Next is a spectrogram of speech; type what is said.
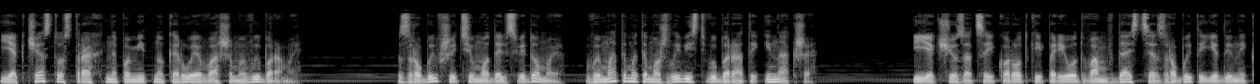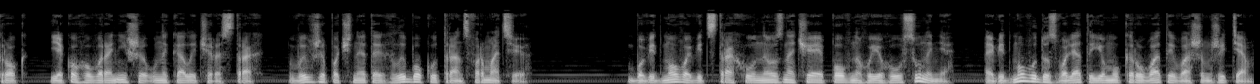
як часто страх непомітно керує вашими виборами. Зробивши цю модель свідомою, ви матимете можливість вибирати інакше. І якщо за цей короткий період вам вдасться зробити єдиний крок, якого ви раніше уникали через страх, ви вже почнете глибоку трансформацію. Бо відмова від страху не означає повного його усунення, а відмову дозволяти йому керувати вашим життям.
